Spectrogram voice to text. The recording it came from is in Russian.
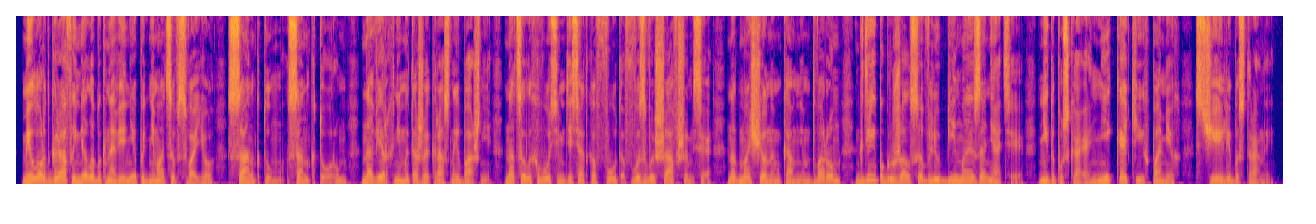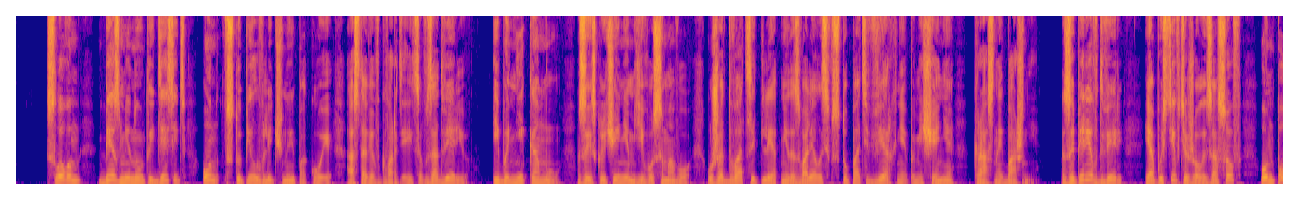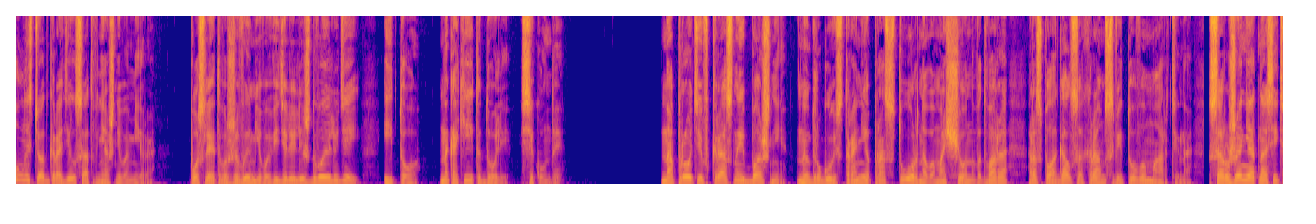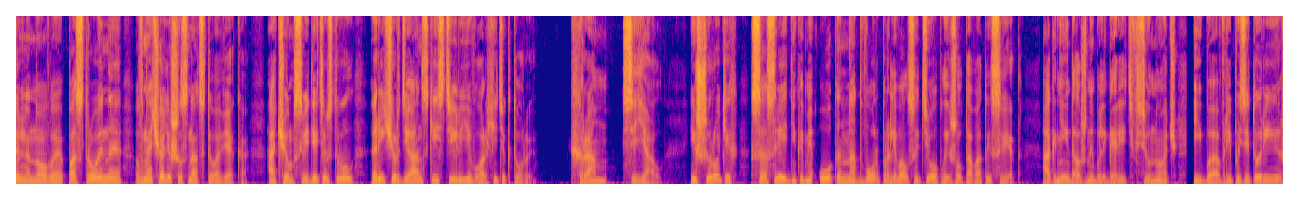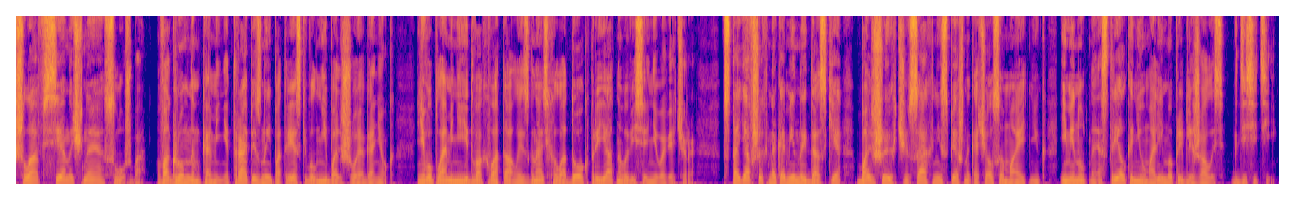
Милорд-граф имел обыкновение подниматься в свое «санктум санкторум» на верхнем этаже Красной башни на целых восемь десятков футов, возвышавшимся над мощенным камнем двором, где и погружался в любимое занятие, не допуская никаких помех с чьей-либо стороны. Словом, без минуты десять он вступил в личные покои, оставив гвардейцев за дверью, ибо никому за исключением его самого, уже 20 лет не дозволялось вступать в верхнее помещение Красной башни. Заперев дверь и опустив тяжелый засов, он полностью отгородился от внешнего мира. После этого живым его видели лишь двое людей, и то на какие-то доли секунды. Напротив Красной башни, на другой стороне просторного мощенного двора, располагался храм святого Мартина. Сооружение относительно новое, построенное в начале XVI века, о чем свидетельствовал ричардианский стиль его архитектуры. Храм сиял. Из широких со средниками окон на двор проливался теплый желтоватый свет — Огни должны были гореть всю ночь, ибо в репозитории шла всеночная служба. В огромном камине трапезный потрескивал небольшой огонек. Его пламени едва хватало изгнать холодок приятного весеннего вечера. В стоявших на каминной доске больших часах неспешно качался маятник, и минутная стрелка неумолимо приближалась к десяти.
